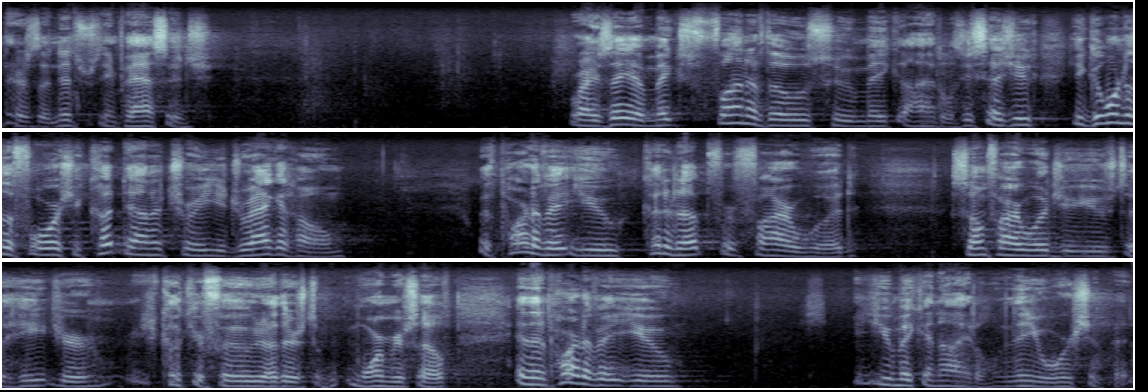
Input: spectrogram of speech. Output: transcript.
there's an interesting passage where Isaiah makes fun of those who make idols. He says, you, you go into the forest, you cut down a tree, you drag it home. With part of it, you cut it up for firewood. Some firewood you use to heat your, you cook your food, others to warm yourself. And then part of it you, you make an idol, and then you worship it.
